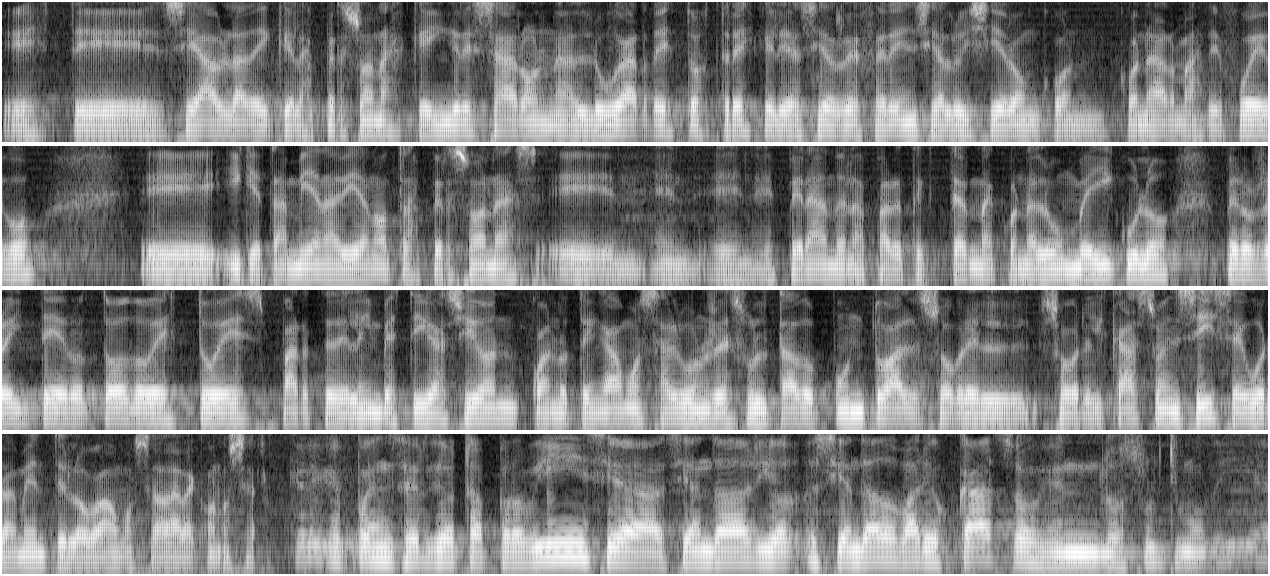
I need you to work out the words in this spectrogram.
Este, se habla de que las personas que ingresaron al lugar de estos tres que le hacía referencia lo hicieron con, con armas de fuego. Eh, y que también habían otras personas esperando en la parte externa con algún vehículo, pero reitero, todo esto es parte de la investigación. Cuando tengamos algún resultado puntual sobre el, sobre el caso en sí, seguramente lo vamos a dar a conocer. ¿Cree que pueden ser de otra provincia? ¿Se han dado, se han dado varios casos en los últimos días?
